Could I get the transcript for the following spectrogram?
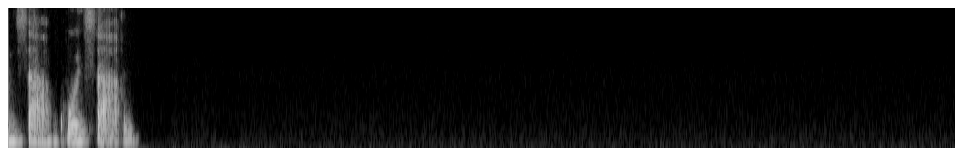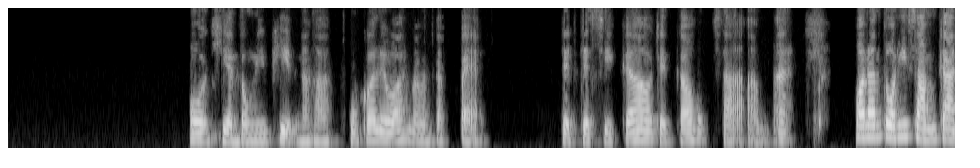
ณสามคูณสามโอ้เขียนตรงนี้ผิดนะคะครูก็เลยว่ามันแปลก เจ็ดเจ็ดสี่เก้าเจ็ดเก้าหกสามอะ เพราะฉะนั้นตัวที่ซ้ำกัน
